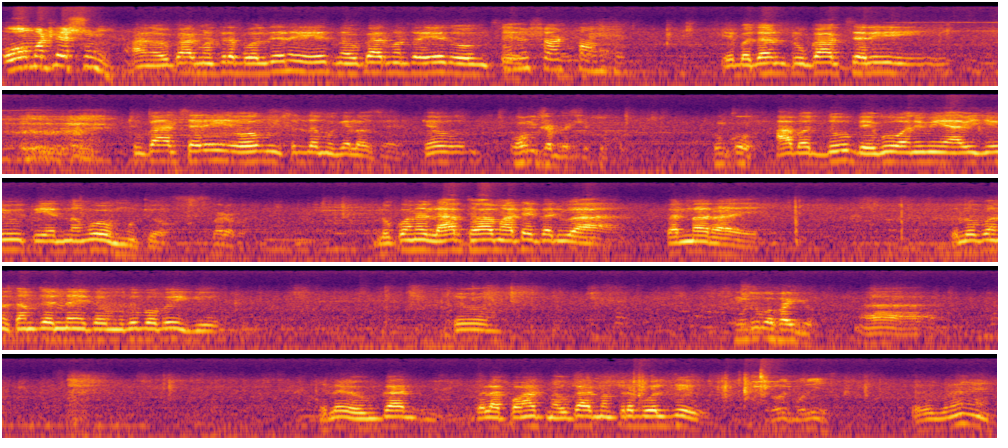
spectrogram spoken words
ઓમ એટલે શું? આ નવકાર મંત્ર બોલજે ને એ જ નવકાર મંત્ર એ જ ઓમ છે. એનું શોર્ટ ફોર્મ છે. એ બધાનું ટૂંકાક્ષરી ટૂંકાક્ષરી ઓમ શબ્દ મૂકેલો છે. કેવું? ઓમ શબ્દ છે ટૂંકો. ટૂંકો. આ બધું ભેગું અનિમી આવી ગયું તે નામ ઓમ મૂક્યો. બરાબર. લોકોને લાભ થવા માટે કર્યું આ કરનારા એ. તો લોકોને સમજે નહીં તો બધું બભાઈ ગયું. જો. ઊંધું બફાઈ ગયું. હા. એટલે ઓમકાર પેલા પાંચ નવકાર મંત્ર બોલજે. બરોબર ને?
